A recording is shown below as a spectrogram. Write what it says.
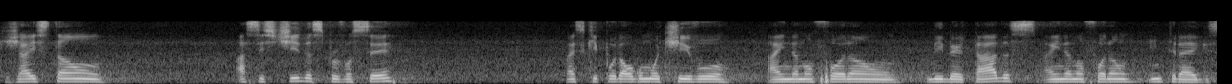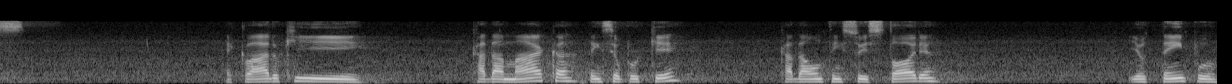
que já estão assistidas por você, mas que por algum motivo ainda não foram libertadas, ainda não foram entregues. É claro que cada marca tem seu porquê, cada um tem sua história, e o tempo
